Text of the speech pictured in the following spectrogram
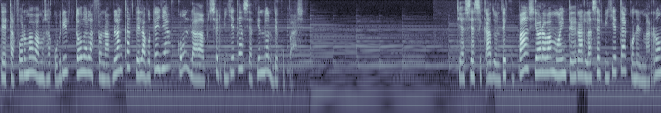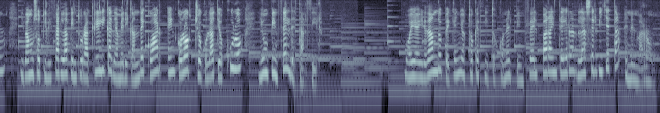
De esta forma vamos a cubrir todas las zonas blancas de la botella con la servilleta y haciendo el decoupage. Ya se ha secado el decoupage y ahora vamos a integrar la servilleta con el marrón y vamos a utilizar la pintura acrílica de American Deco Art en color chocolate oscuro y un pincel de estarcir. Voy a ir dando pequeños toquecitos con el pincel para integrar la servilleta en el marrón.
